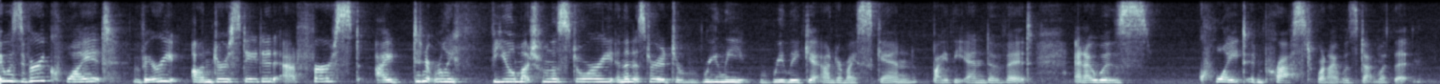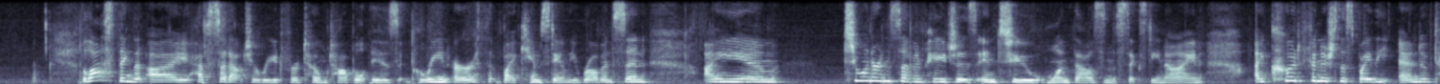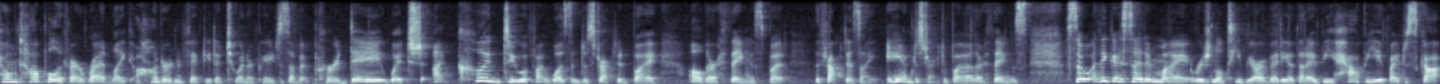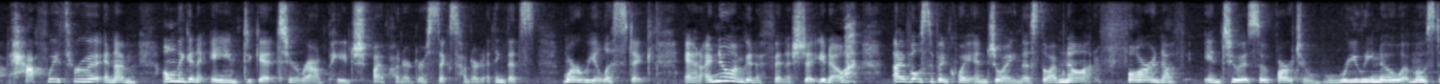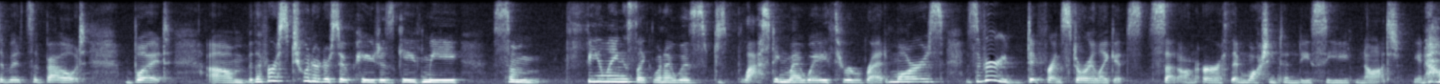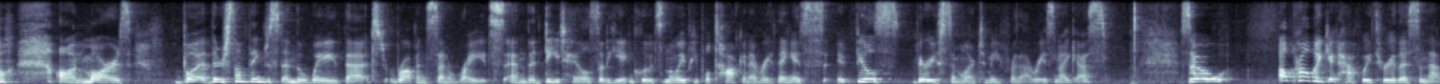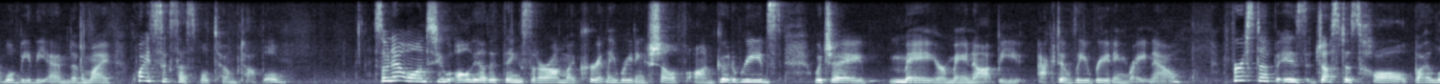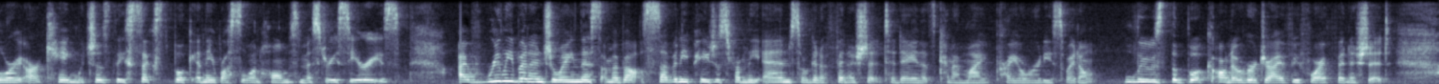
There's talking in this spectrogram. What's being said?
it was very quiet, very understated at first. I didn't really feel much from the story and then it started to really, really get under my skin by the end of it and I was quite impressed when I was done with it. The last thing that I have set out to read for Tome Topple is Green Earth by Kim Stanley Robinson. I am 207 pages into 1069. I could finish this by the end of Tome Topple if I read like 150 to 200 pages of it per day, which I could do if I wasn't distracted by other things, but the fact is I am distracted by other things. So I think I said in my original TBR video that I'd be happy if I just got halfway through it and I'm only gonna aim to get to around page 500 or 600. I think that's more realistic and I know I'm gonna finish it, you know. I've also been quite enjoying this though I'm not far enough into it so far to really know what most of it's about but um, the first 200 or so pages gave me some feelings like when I was just blasting my way through Red Mars. It's a very different story like it's set on Earth in Washington DC, not, you know, on Mars. But there's something just in the way that Robinson writes and the details that he includes and the way people talk and everything. It's, it feels very similar to me for that reason, I guess. So I'll probably get halfway through this and that will be the end of my quite successful tome topple. So now on to all the other things that are on my currently reading shelf on Goodreads, which I may or may not be actively reading right now. First up is Justice Hall by Laurie R. King, which is the sixth book in the Russell and Holmes mystery series. I've really been enjoying this. I'm about 70 pages from the end, so I'm gonna finish it today. That's kind of my priority so I don't lose the book on overdrive before I finish it.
